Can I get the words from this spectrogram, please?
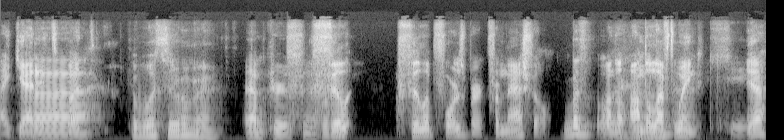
I get it, Uh, but What's the rumor? I'm curious. Yeah, Phil, ahead. Filip Forsberg from Nashville but on the on the left wing. Okay. Yeah.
